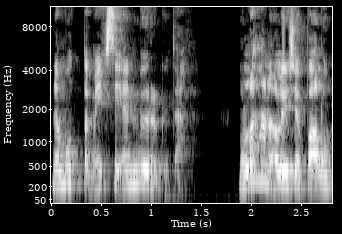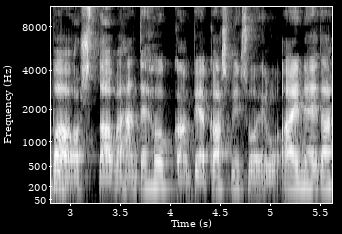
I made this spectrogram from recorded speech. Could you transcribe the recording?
No mutta miksi en myrkytä? Mullahan olisi jopa lupa ostaa vähän tehokkaampia kasvinsuojeluaineita,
